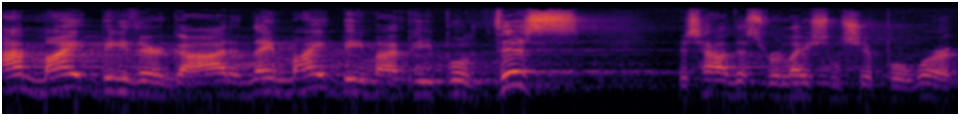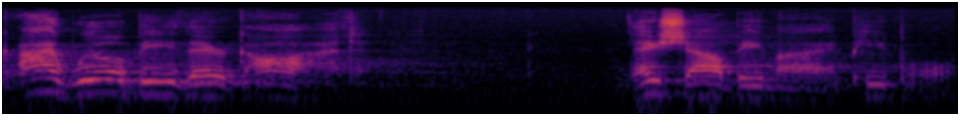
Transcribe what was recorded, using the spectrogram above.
I might be their God, and they might be my people. This is how this relationship will work. I will be their God. They shall be my people.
